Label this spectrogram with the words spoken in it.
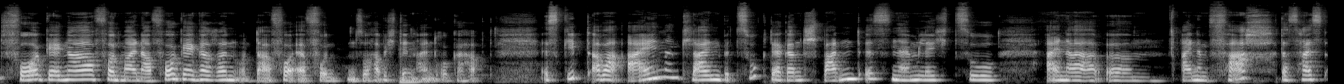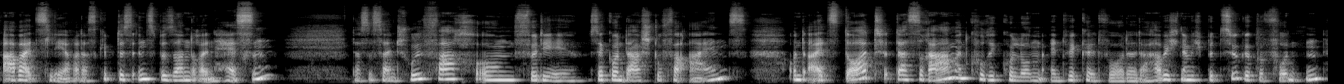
Vorgänger von meiner Vorgängerin und davor erfunden. So habe ich den mhm. Eindruck gehabt. Es gibt aber einen kleinen Bezug, der ganz spannend ist, nämlich zu einer, ähm, einem Fach, das heißt Arbeitslehre. Das gibt es insbesondere in Hessen. Das ist ein Schulfach ähm, für die Sekundarstufe 1. Und als dort das Rahmencurriculum entwickelt wurde, da habe ich nämlich Bezüge gefunden,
